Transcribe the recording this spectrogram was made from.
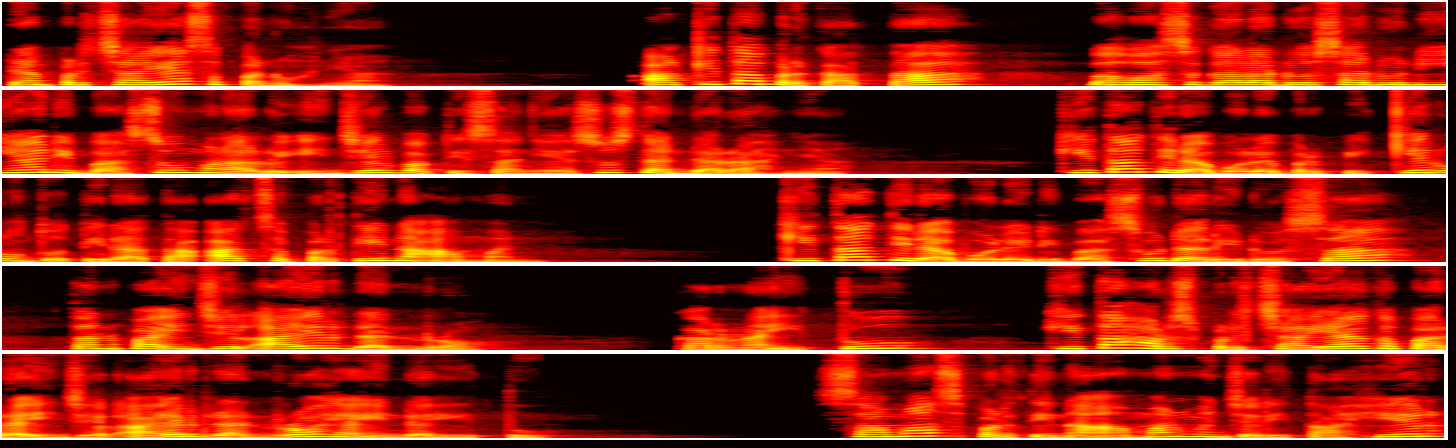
dan percaya sepenuhnya. Alkitab berkata bahwa segala dosa dunia dibasuh melalui Injil baptisan Yesus dan darahnya. Kita tidak boleh berpikir untuk tidak taat seperti Naaman. Kita tidak boleh dibasuh dari dosa tanpa Injil air dan roh. Karena itu, kita harus percaya kepada Injil air dan roh yang indah itu. Sama seperti Naaman menjadi tahir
